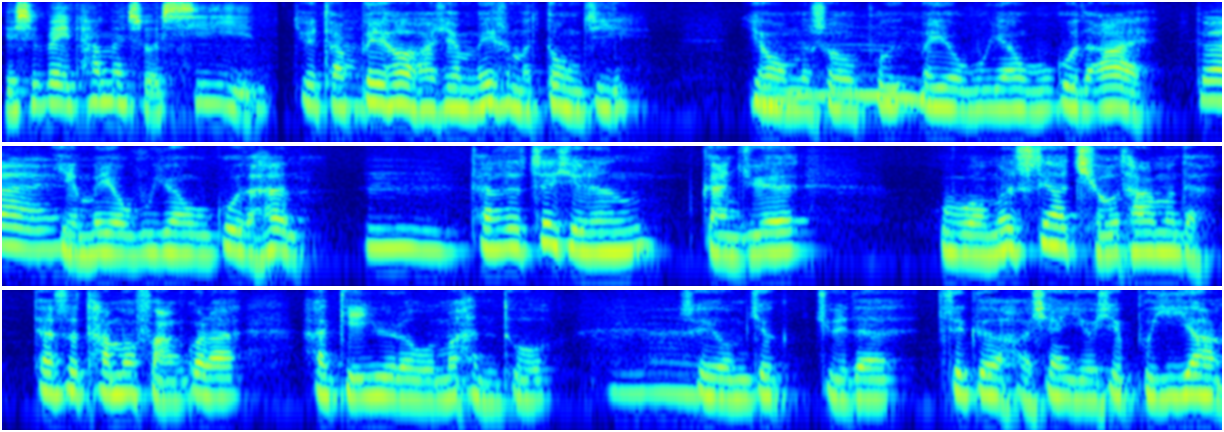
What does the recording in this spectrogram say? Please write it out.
也是被他们所吸引。就他背后好像没什么动机，因为我们说不没有无缘无故的爱，对，也没有无缘无故的恨，嗯。但是这些人感觉我们是要求他们的，但是他们反过来还给予了我们很多，所以我们就觉得这个好像有些不一样。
